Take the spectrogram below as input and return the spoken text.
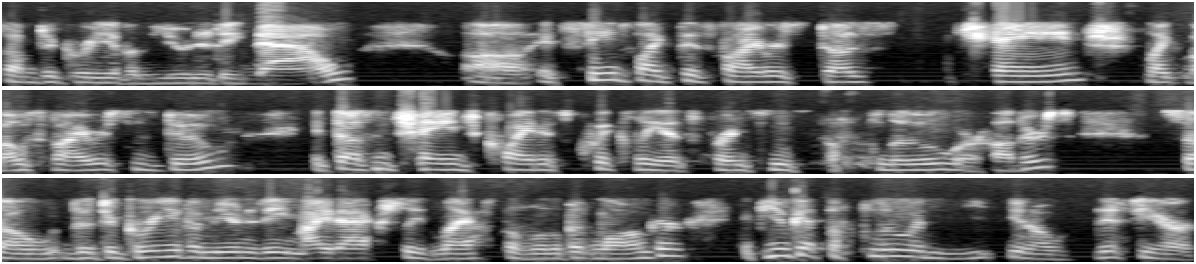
some degree of immunity now. Uh, it seems like this virus does change like most viruses do. It doesn't change quite as quickly as, for instance, the flu or others. So the degree of immunity might actually last a little bit longer. If you get the flu in, you know, this year,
